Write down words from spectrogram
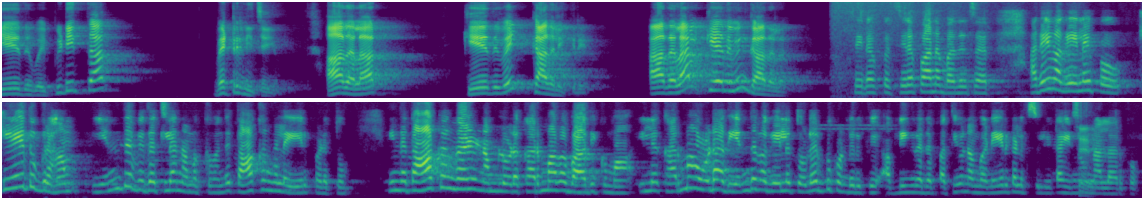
கேதுவை பிடித்தால் வெற்றி நிச்சயம். ஆதலால் கேதுவை காதலிக்கிறேன். ஆதலால் கேதுவின் காதலன் சிறப்பு சிறப்பான பதில் சார் அதே வகையில இப்போ கேது கிரகம் எந்த விதத்துல நமக்கு வந்து தாக்கங்களை ஏற்படுத்தும்? இந்த தாக்கங்கள் நம்மளோட கர்மாவை பாதிக்குமா? இல்ல கர்மாவோட அது எந்த வகையில தொடர்பு கொண்டிருக்கு அப்படிங்கறத பத்தியும் நம்ம நேர்களுக்கு சொல்லிட்டா இன்னும். நல்லா இருக்கும்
